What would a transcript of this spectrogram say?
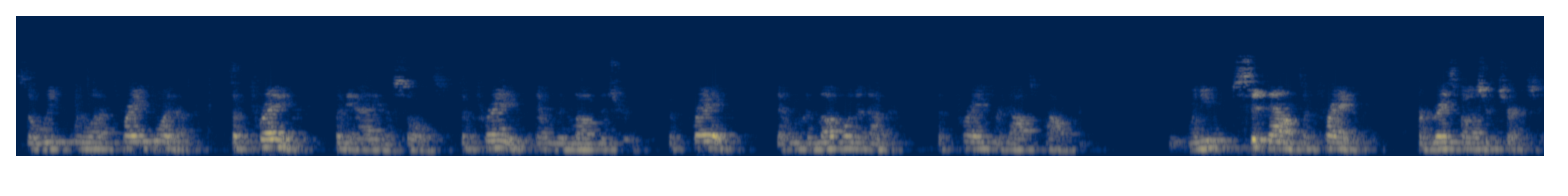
So we, we want to pray for them. To pray for the adding of souls. To pray that we would love the truth. To pray that we would love one another. To pray for God's power. When you sit down to pray for Grace Fellowship Church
